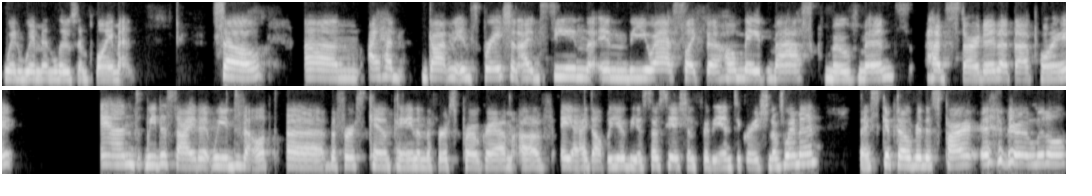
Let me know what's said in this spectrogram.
when women lose employment. So um, I had gotten inspiration. I'd seen in the US, like the homemade mask movement had started at that point. And we decided, we developed uh, the first campaign and the first program of AIW, the Association for the Integration of Women. I skipped over this part. They're a little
